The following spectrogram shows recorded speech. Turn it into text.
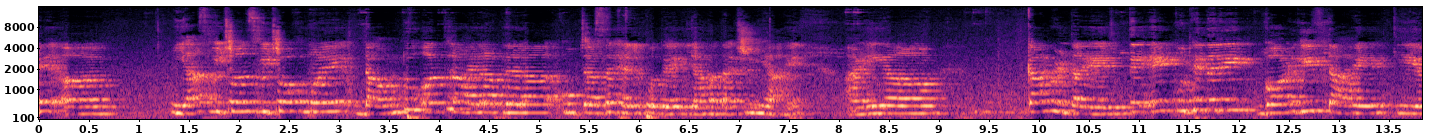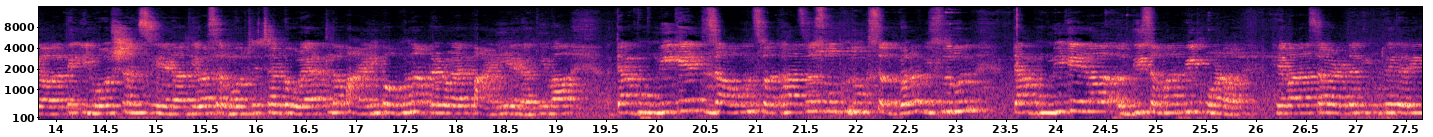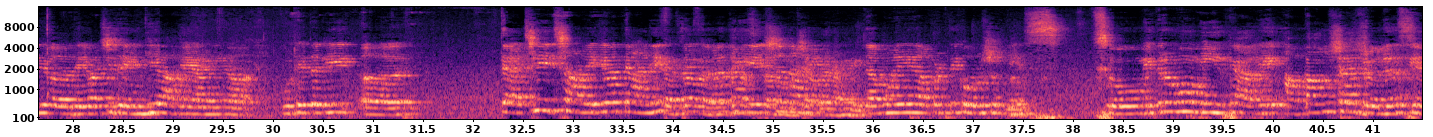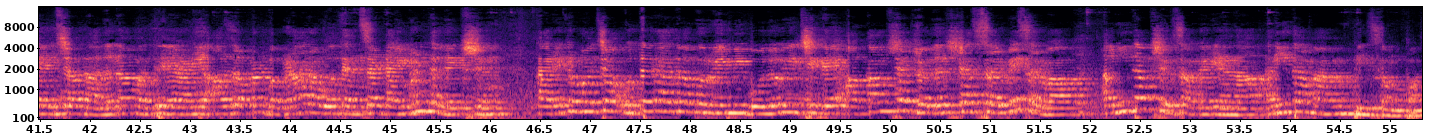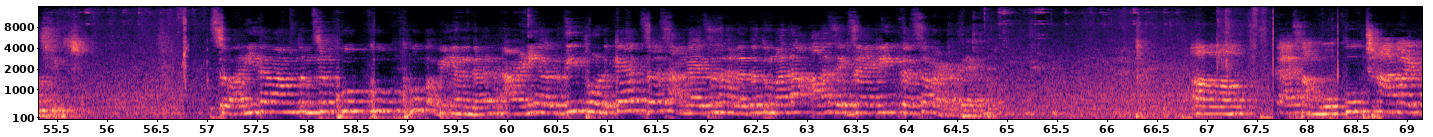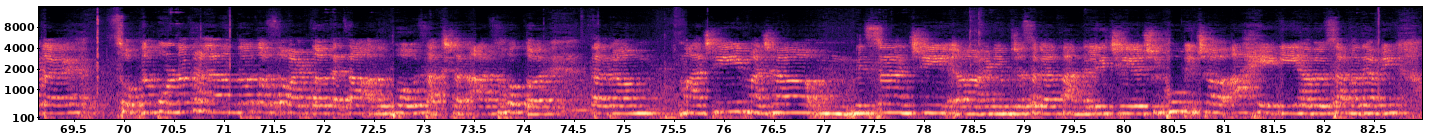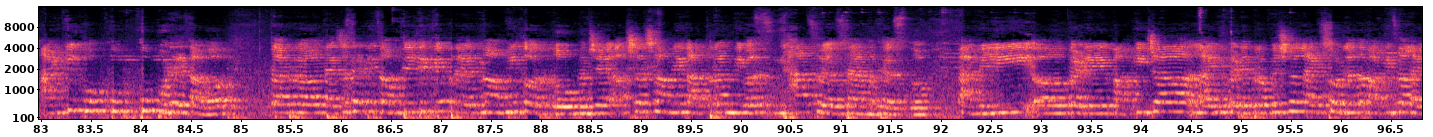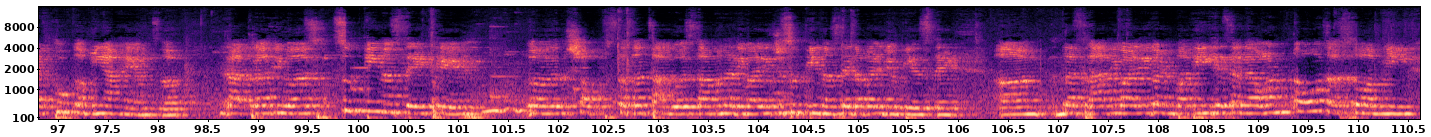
या स्विच ऑन स्विच ऑफ मुळे डाऊन टू अर्थ राहायला आपल्याला खूप जास्त हेल्प होते या मताची मी आहे. आणि काय म्हणता येईल? ते एक कुठेतरी गॉड गिफ्ट आहे की ते इमोशन्स येणं किंवा समोरच्याच्या डोळ्यातलं पाणी बघून आपल्या डोळ्यात पाणी येणं किंवा त्या भूमिकेत जाऊन स्वतःचं सुख दुःख सगळं विसरून त्या भूमिकेला अगदी समर्पित होणं हे मला असं वाटतं की कुठेतरी देवाची देणगी आहे आणि कुठेतरी त्याची इच्छा आहे किंवा त्याने त्यामुळे आपण ते करू शकतो. सो मित्र मी इथे आहे आकांक्षा ज्वेलर्स यांच्या दालनामध्ये आणि आज आपण बघणार आहोत त्यांचं डायमंड कलेक्शन. कार्यक्रमाच्या खूप छान वाटतंय. स्वप्न पूर्ण झाल्यानंतर कसं वाटतं त्याचा अनुभव साक्षात आज होतोय. तर माझी माझ्या मिस्टरांची आणि आमच्या सगळ्या फॅमिलीची अशी खूप इच्छा आहे की या व्यवसाय दसरा दिवाळी गणपती हे सगळे ऑन टोच असतो आम्ही.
